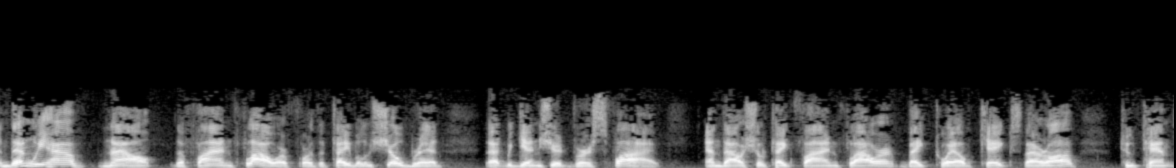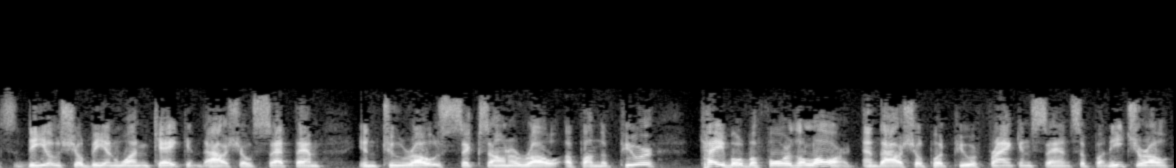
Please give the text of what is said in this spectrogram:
And then we have now the fine flour for the table of showbread. That begins here at verse 5. And thou shalt take fine flour, bake twelve cakes thereof. Two tenths deal shall be in one cake, and thou shalt set them in two rows, six on a row, upon the pure table before the Lord. And thou shalt put pure frankincense upon each row,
